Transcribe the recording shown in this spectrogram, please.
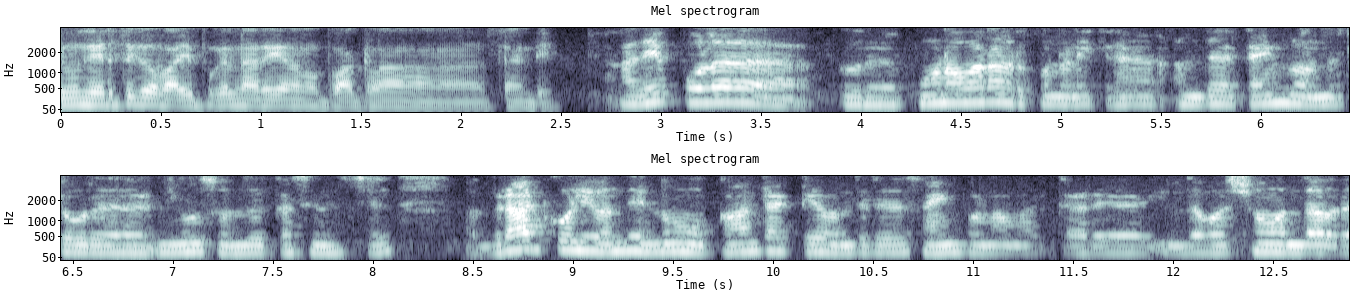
இவங்க எடுத்துக்க வாய்ப்புகள் நிறைய நம்ம பார்க்கலாம் சாண்டி அதே போல ஒரு போன வாரம் இருக்கும்னு நினைக்கிறேன். அந்த டைம்ல வந்துட்டு ஒரு நியூஸ் வந்து கசிந்துச்சு. விராட் கோலி வந்து இன்னும் கான்ட்ராக்டே வந்துட்டு சைன் பண்ணாம இருக்காரு. இந்த வருஷம் வந்து அவர்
